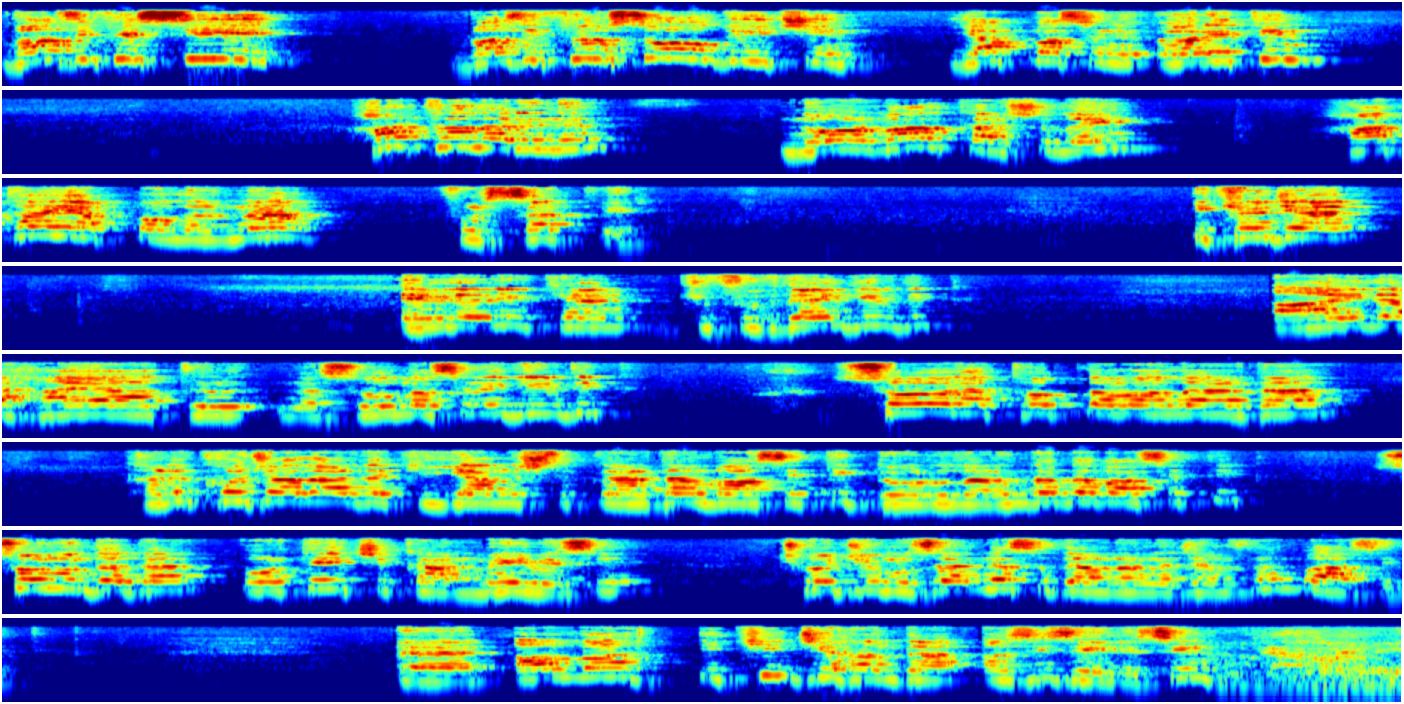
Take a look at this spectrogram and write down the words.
Vazifesi, vazifesi olduğu için yapmasını öğretin. Hatalarını normal karşılayın. Hata yapmalarına fırsat verin. İlk önce evlenirken küfürden girdik. Aile hayatı nasıl olmasına girdik. Sonra toplamalarda karı kocalardaki yanlışlıklardan bahsettik, doğrularında da bahsettik. Sonunda da ortaya çıkan meyvesi çocuğumuza nasıl davranacağımızdan bahsettik. Ee, Allah iki cihanda aziz eylesin.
